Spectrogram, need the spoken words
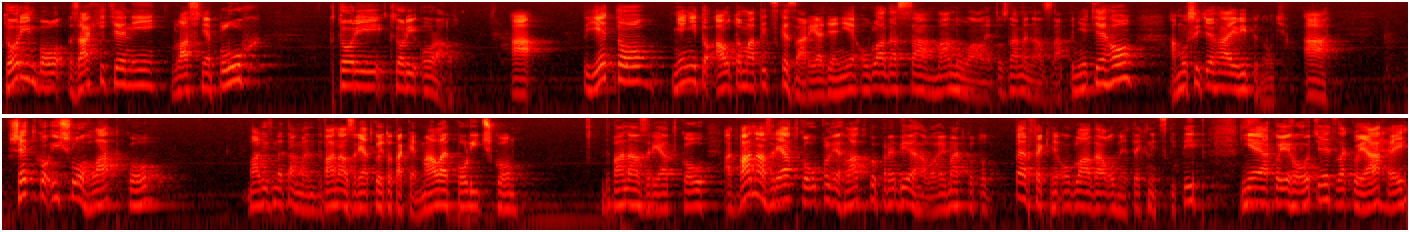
ktorým bol zachytený vlastne pluch, ktorý, ktorý oral. A je to, není to automatické zariadenie, ovláda sa manuálne, to znamená zapnete ho a musíte ho aj vypnúť. A všetko išlo hladko, mali sme tam len 12 riadkov, je to také malé políčko, 12 riadkov a 12 riadkov úplne hladko prebiehalo. Hej, Maťko to perfektne ovládal, on je technický typ, nie ako jeho otec, ako ja, hej.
